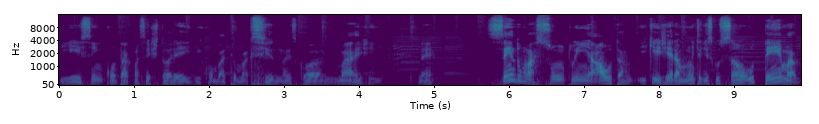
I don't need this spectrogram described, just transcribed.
E sem contar com essa história aí de combater o marxismo na escola, imagine, né? Sendo um assunto em alta e que gera muita discussão, o tema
